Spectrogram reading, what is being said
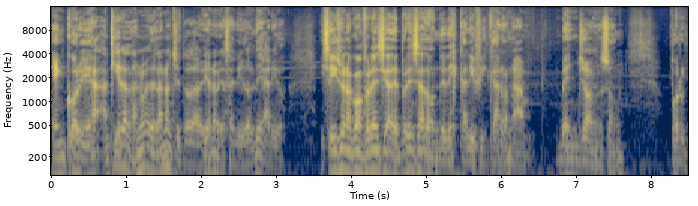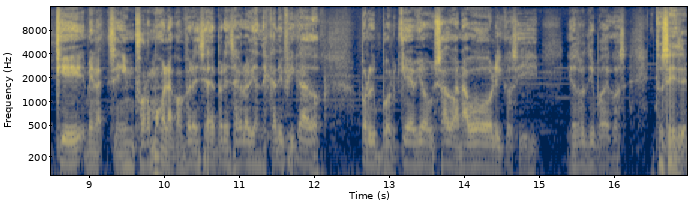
en Corea, aquí eran las 9 de la noche, todavía no había salido el diario. Y se hizo una conferencia de prensa donde descalificaron a Ben Johnson, porque se informó en la conferencia de prensa que lo habían descalificado porque, había usado anabólicos y, y otro tipo de cosas. Entonces eh,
